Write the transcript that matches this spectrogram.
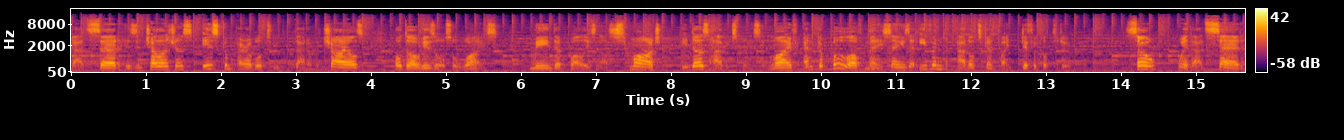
That said, his intelligence is comparable to that of a child's, although he's also wise, meaning that while he's not smart, he does have experience in life and can pull off many things that even adults can find difficult to do. So, with that said,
